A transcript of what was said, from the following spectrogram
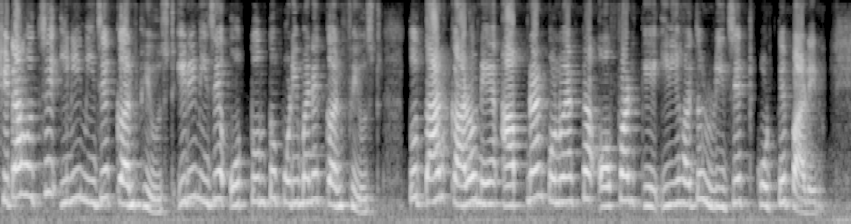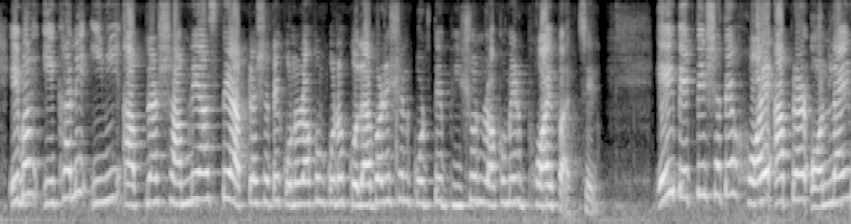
সেটা হচ্ছে ইনি নিজে কনফিউজড ইনি নিজে অত্যন্ত পরিমাণে কনফিউজড তো তার কারণে আপনার কোনো একটা অফারকে ইনি হয়তো রিজেক্ট করতে পারেন। এবং এখানে ইনি আপনার সামনে আসতে আপনার সাথে কোনো রকম কোনো কোলাবোরেশন করতে ভীষণ রকমের ভয় পাচ্ছেন। এই ব্যক্তির সাথে হয় আপনার অনলাইন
